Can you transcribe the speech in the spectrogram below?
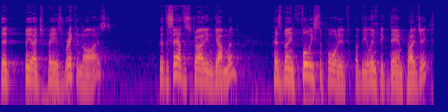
that BHP has recognised that the South Australian government has been fully supportive of the Olympic Dam project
